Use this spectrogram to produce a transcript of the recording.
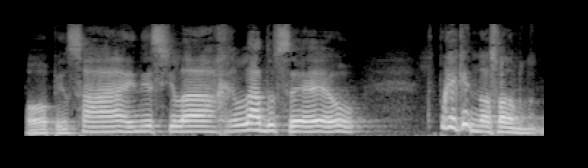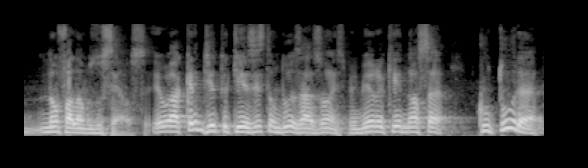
Ó, oh, pensai nesse lar lá do céu. Por que, que nós falamos, não falamos dos céus? Eu acredito que existam duas razões. Primeiro, que nossa cultura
